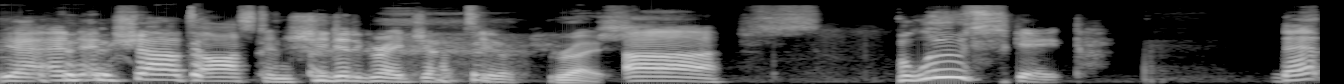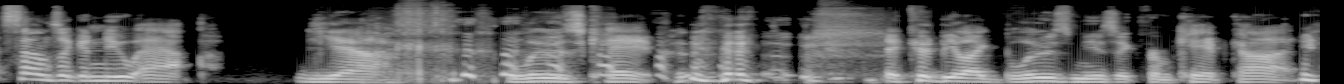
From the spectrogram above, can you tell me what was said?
Yeah, and, and shout out to Austen. She did a great job too. Right. Uh Bluescape. That sounds like a new app. Yeah, blues Cape. it could be like blues music from Cape Cod.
